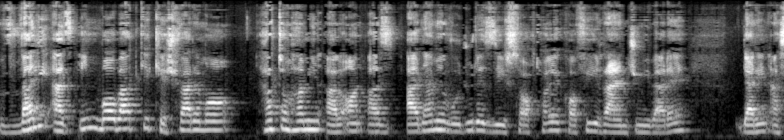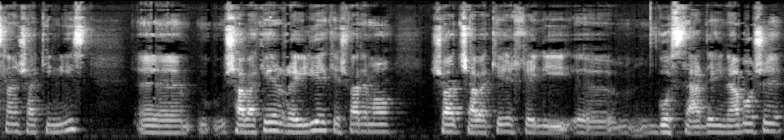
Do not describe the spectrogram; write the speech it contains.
ولی از این بابت که کشور ما حتی همین الان از عدم وجود زیرساخت های کافی رنج می‌بره در این اصلا شکی نیست. شبکه ریلی کشور ما شاید شبکه خیلی گسترده ای نباشه.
